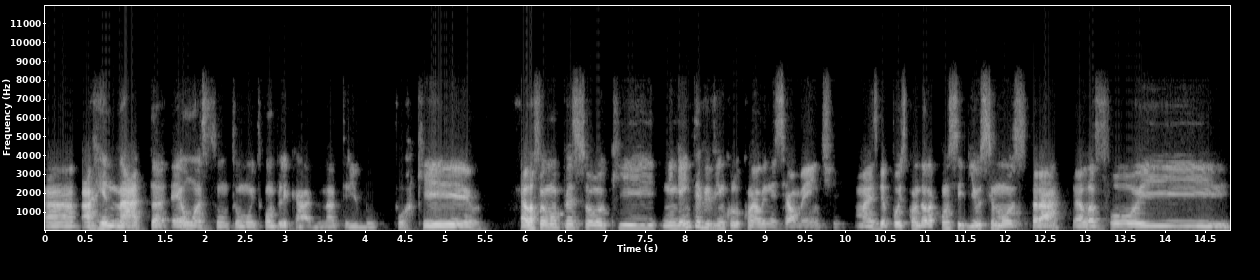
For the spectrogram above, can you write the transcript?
A, a Renata é um assunto muito complicado na tribo, porque ela foi uma pessoa que ninguém teve vínculo com ela inicialmente, mas depois, quando ela conseguiu se mostrar, ela foi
